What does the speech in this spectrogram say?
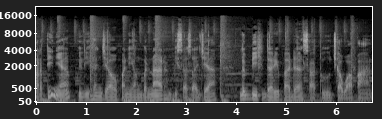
Artinya, pilihan jawaban yang benar bisa saja lebih daripada satu jawaban.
